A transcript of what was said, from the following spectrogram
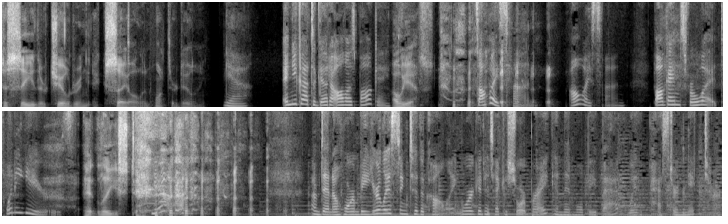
to see their children excel in what they're doing. Yeah. And you got to go to all those ball games. Oh yes, It's always fun. always fun. Ball games for what? 20 years. at least. Yeah. I'm Denna Hornby. You're listening to The Calling. We're going to take a short break and then we'll be back with Pastor Nick Turner.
